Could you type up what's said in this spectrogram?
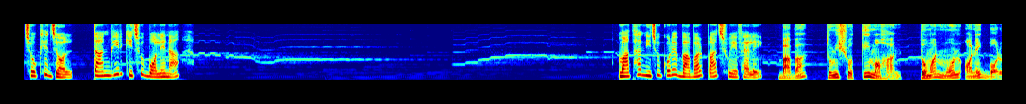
চোখে জল। তানভীর কিছু বলে না। মাথা নিচু করে বাবার পা ছুঁয়ে ফেলে। বাবা তুমি সত্যি মহান। তোমার মন অনেক বড়।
